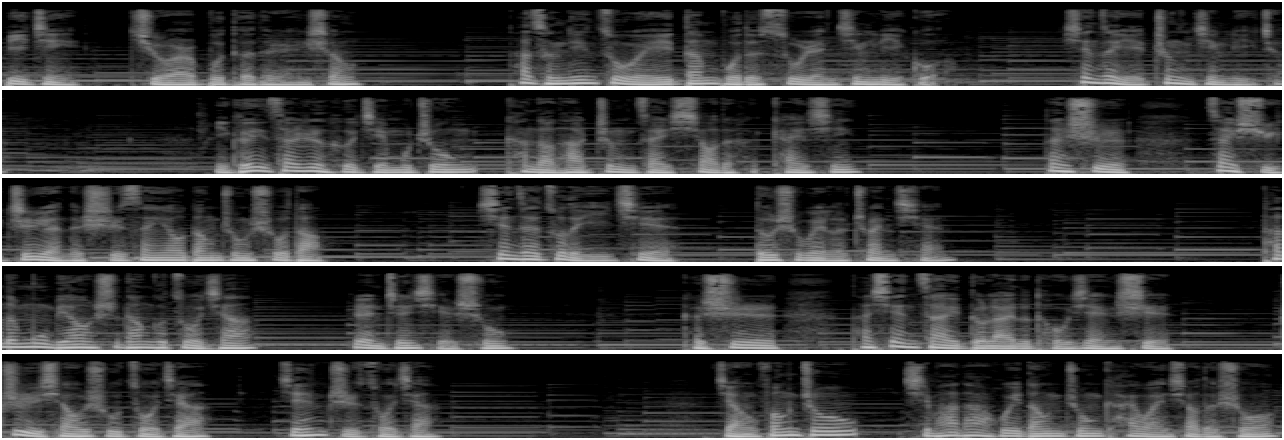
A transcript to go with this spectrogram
毕竟求而不得的人生，他曾经作为单薄的素人经历过，现在也正经历着。你可以在任何节目中看到他正在笑得很开心，但是在许知远的十三幺当中说道：“现在做的一切都是为了赚钱。”他的目标是当个作家，认真写书，可是他现在得来的头衔是滞销书作家、兼职作家。蒋方舟奇葩大会当中开玩笑的说：“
